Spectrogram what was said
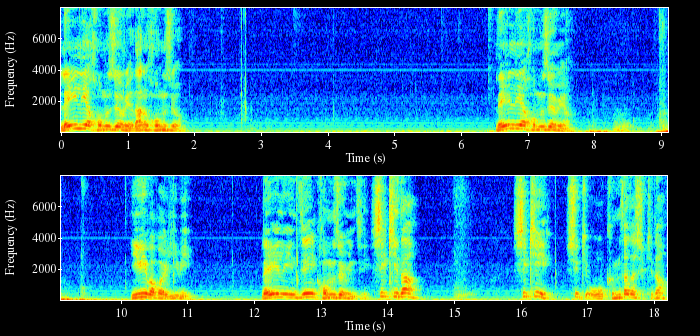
레일리가 검은 수염이야. 나는 검은 수염 레일리아 검은 수염이야 2위 봐봐요 2위. 레일리인지 검은 수염인지. 시키다. 시키 시키. 오 금사자 시키다.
